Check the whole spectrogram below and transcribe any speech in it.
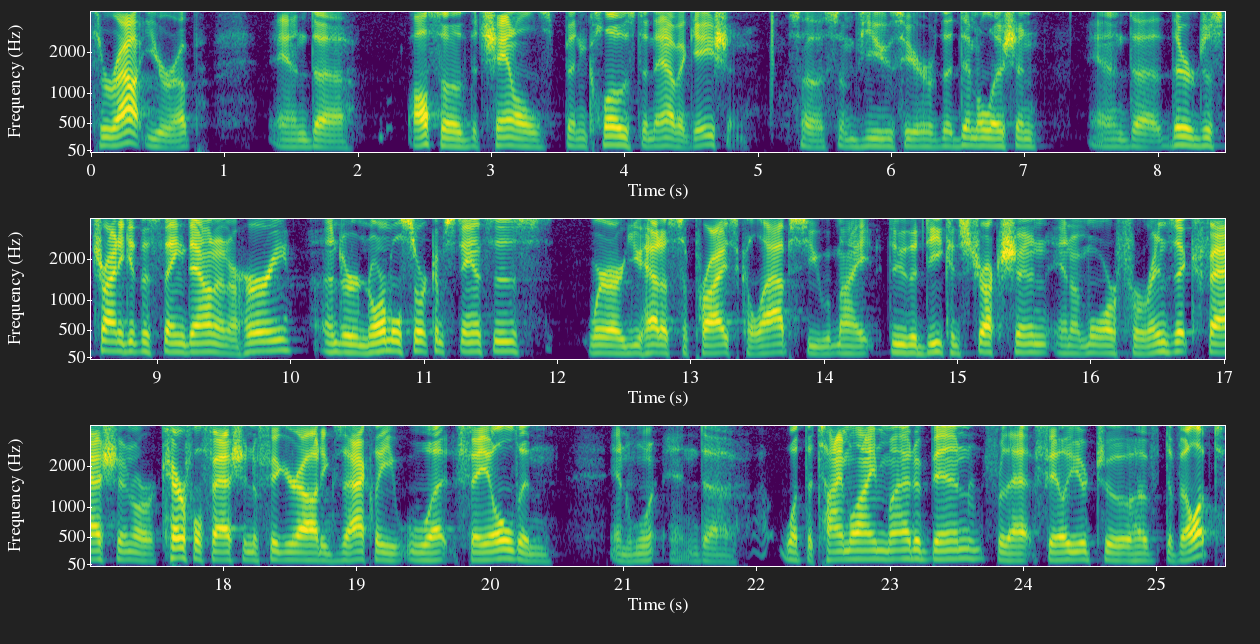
throughout Europe and uh, also the channel's been closed to navigation. So some views here of the demolition and uh, they're just trying to get this thing down in a hurry. Under normal circumstances, where you had a surprise collapse, you might do the deconstruction in a more forensic fashion or careful fashion to figure out exactly what failed and and and uh, what the timeline might have been for that failure to have developed.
